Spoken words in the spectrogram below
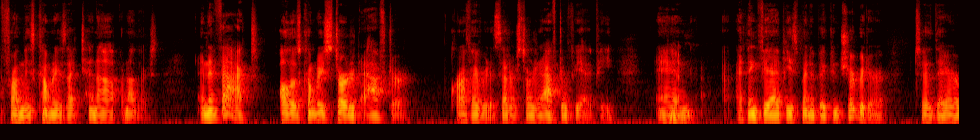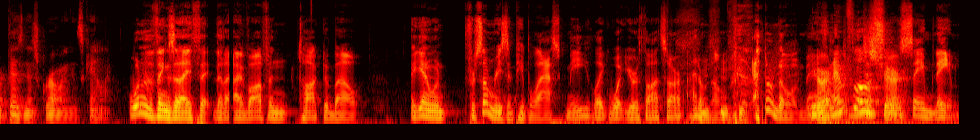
from these companies like 10up and others. And in fact, all those companies started after Crowd Favorite, et cetera, started after VIP. And I think VIP has been a big contributor to their business growing and scaling. one of the things that I think that I've often talked about. Again, when for some reason people ask me like what your thoughts are, I don't know. I don't know what matters. You're an influencer. the same name.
